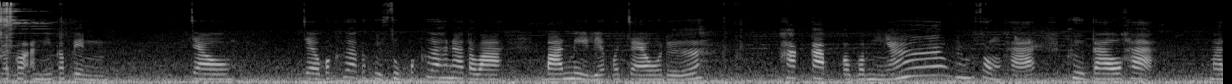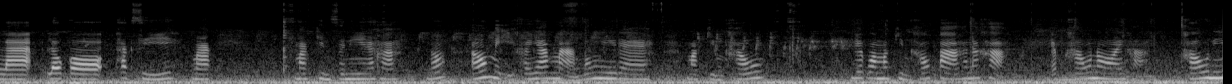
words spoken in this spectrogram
แล้วก็อันนี้ก็เป็นแจวแจวบะเขือก็คือซุปบะเขือฮะนะแต่ว่าบ้านเมย์เรียกว่าแจวเด้อผักกับกับบะหมี่ย่างท่านผู้ชมคะคือเกาค่ะ มาละแล้วก็ผักสีมักมักกินสนีนะคะเนาะเอ้ามีอีกขยะหมาบ้องนี้แดมากินเขาเรียกว่ามากินข้าวปลาฮะนะคะแอปเขาน้อยค่ะ เขานี้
